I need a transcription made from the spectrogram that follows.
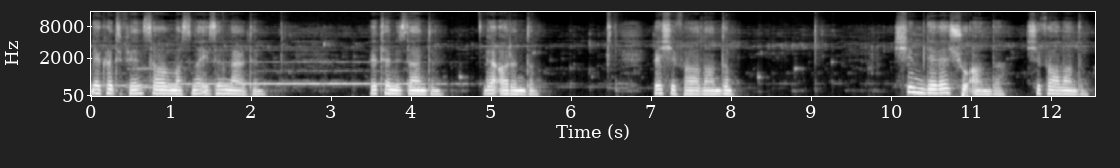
negatifin sağılmasına izin verdim ve temizlendim ve arındım ve şifalandım. Şimdi ve şu anda şifalandım.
